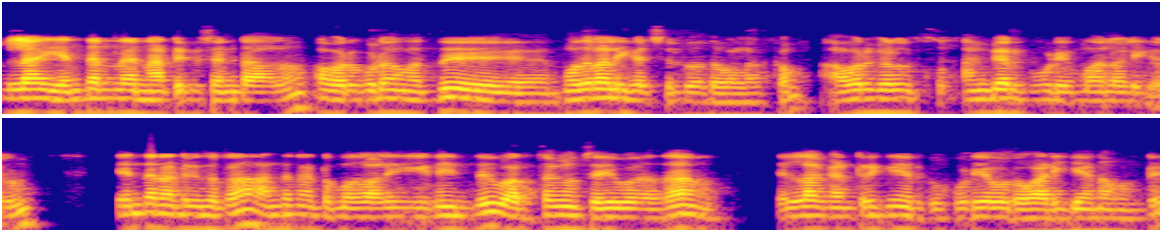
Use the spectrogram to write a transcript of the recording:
இல்லை எந்தெந்த நாட்டுக்கு சென்றாலும் அவர் கூட வந்து முதலாளிகள் செல்வது வழக்கம். அவர்கள் அங்கே இருக்கக்கூடிய முதலாளிகளும் எந்த நாட்டுக்கு சென்றாலும் அந்த நாட்டு முதலாளி இணைந்து வர்த்தகம் செய்வது தான் எல்லா கண்ட்ரிக்கும் இருக்கக்கூடிய ஒரு வாடிக்கையான உண்டு.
